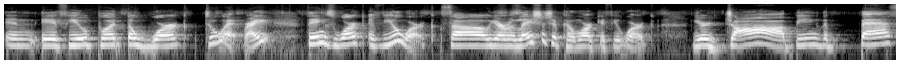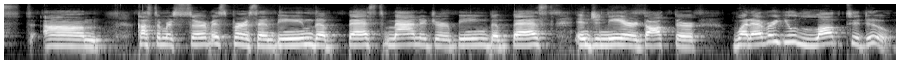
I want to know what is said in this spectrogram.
and if you put the work to it, right? Things work if you work. So your relationship can work if you work. Your job, being the best um, customer service person, being the best manager, being the best engineer, doctor, whatever you love to do,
